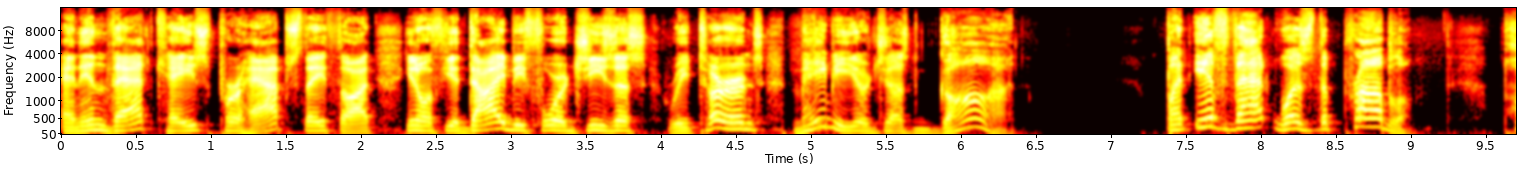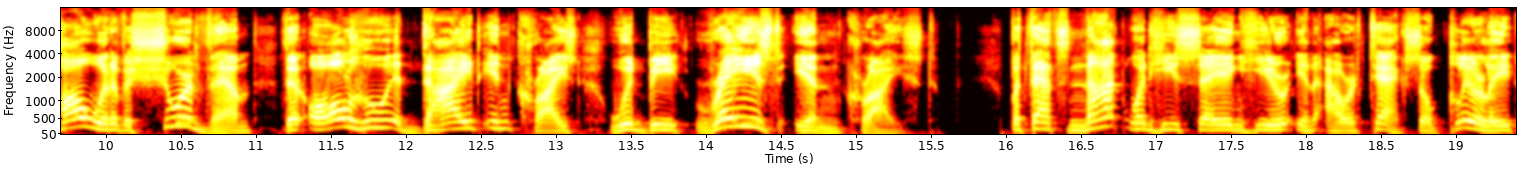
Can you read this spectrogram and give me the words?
And in that case, perhaps they thought, you know, if you die before Jesus returns, maybe you're just gone. But if that was the problem, Paul would have assured them that all who had died in Christ would be raised in Christ. But that's not what he's saying here in our text. So clearly,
